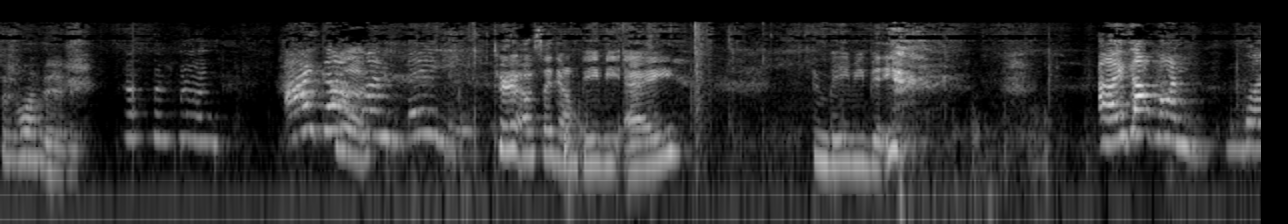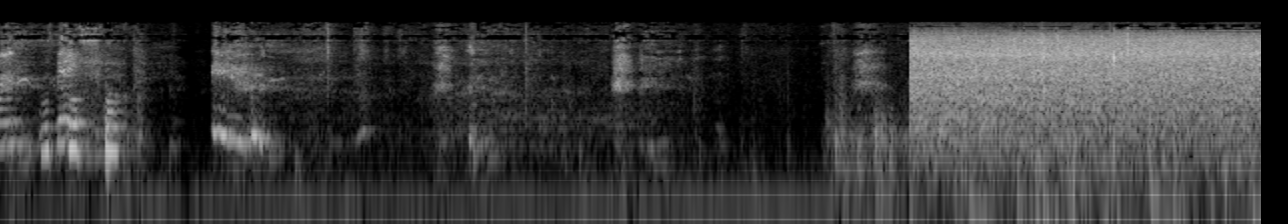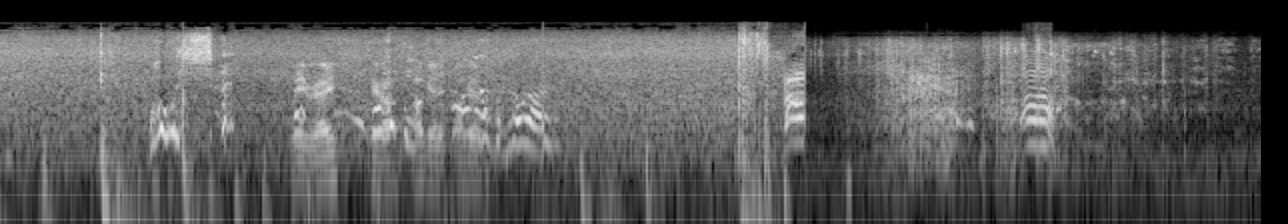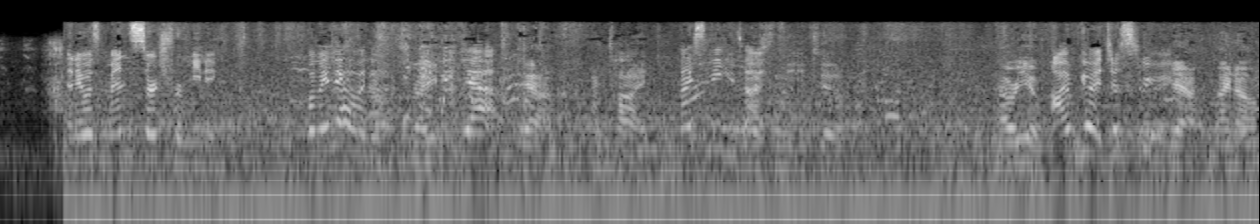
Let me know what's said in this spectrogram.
There's one baby. I got Look. one baby. Turn it upside down, baby A and baby B. I got one. One What baby. the fuck? Holy shit! Wait, ready? Here, I'll, I'll get it. I'll get it. Hold on. Ah! and it was men's search for meaning. But maybe I have a new one, right? Yeah. Yeah, I'm Ty. Nice to meet you, Ty. Nice to meet you too. How are you? I'm good, just streaming. Yeah, I know.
